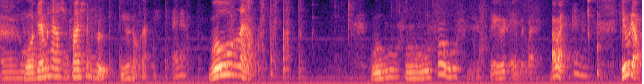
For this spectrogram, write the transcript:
that Well, Devin has to try some fruit. You know that. I know. Rules of the house. Rules, rules, rules. It's fair to everybody. All right, here we go.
